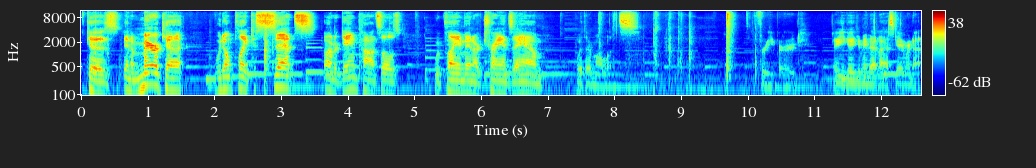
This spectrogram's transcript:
Because in America, we don't play cassettes on our game consoles. We play them in our Trans Am with our mullets. Freebird. Are you gonna give me that last game or not?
